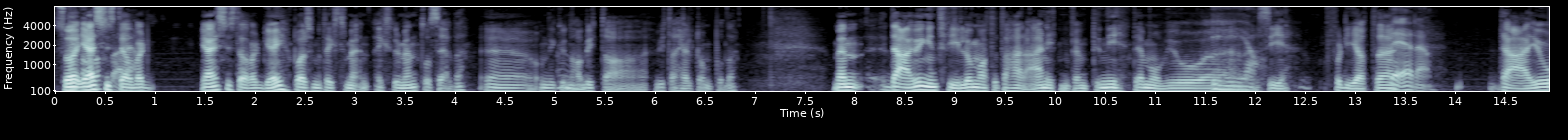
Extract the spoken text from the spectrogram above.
Så jeg syns det, hadde vært- jeg synes det hadde vært gøy, bare som et eksperiment, eksperiment å se det. Eh, om de kunne ha bytta, bytta helt om på det. Men det er jo ingen tvil om at dette her er 1959, det må vi jo eh, Ja. si. Fordi at eh, Det er det. det er jo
